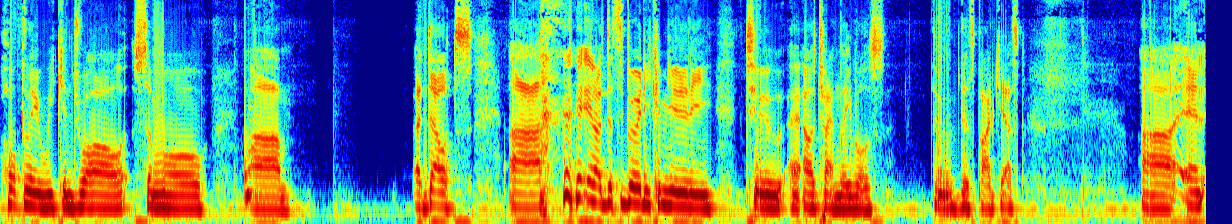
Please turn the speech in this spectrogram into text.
hopefully we can draw some more. Um, adults uh, in our disability community to uh, Outshine Labels through this podcast. Uh, and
